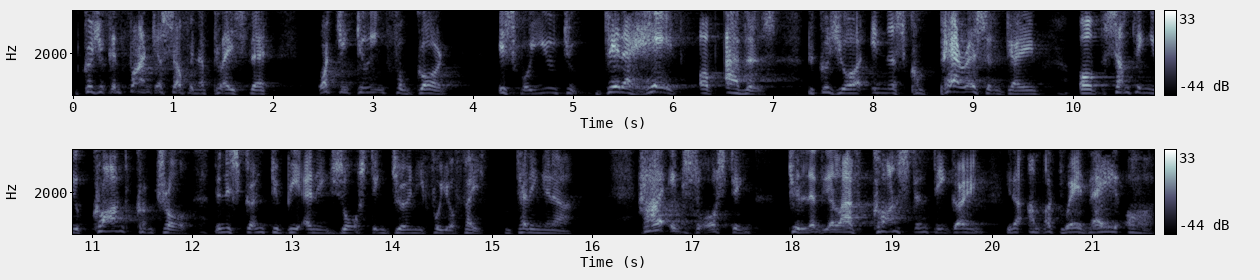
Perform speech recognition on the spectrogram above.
because you can find yourself in a place that what you're doing for God is for you to get ahead of others because you are in this comparison game of something you can't control, then it's going to be an exhausting journey for your faith. I'm telling you now. How exhausting to live your life constantly going, you know, I'm not where they are.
